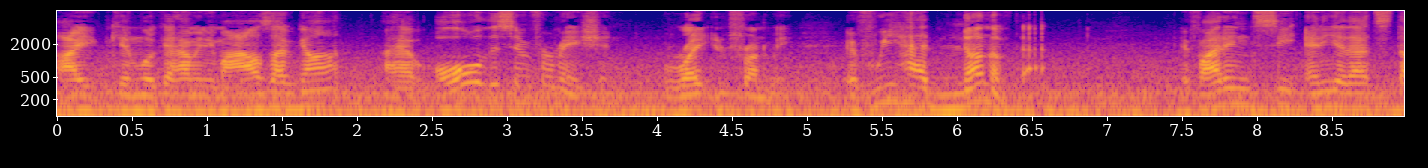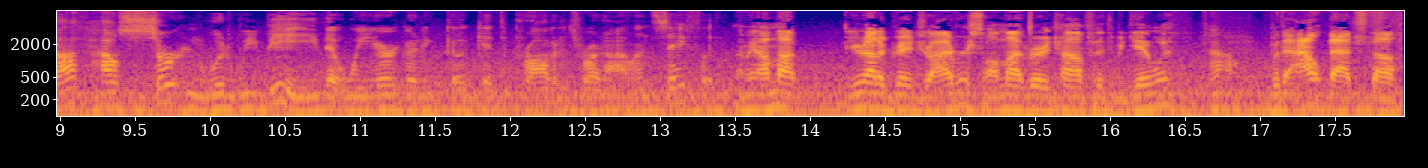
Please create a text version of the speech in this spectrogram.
I can look at how many miles I've gone. I have all this information right in front of me. If we had none of that, if I didn't see any of that stuff, how certain would we be that we are going to go get to Providence, Rhode Island safely? I mean, I'm not. You're not a great driver, so I'm not very confident to begin with. No. Without that stuff,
